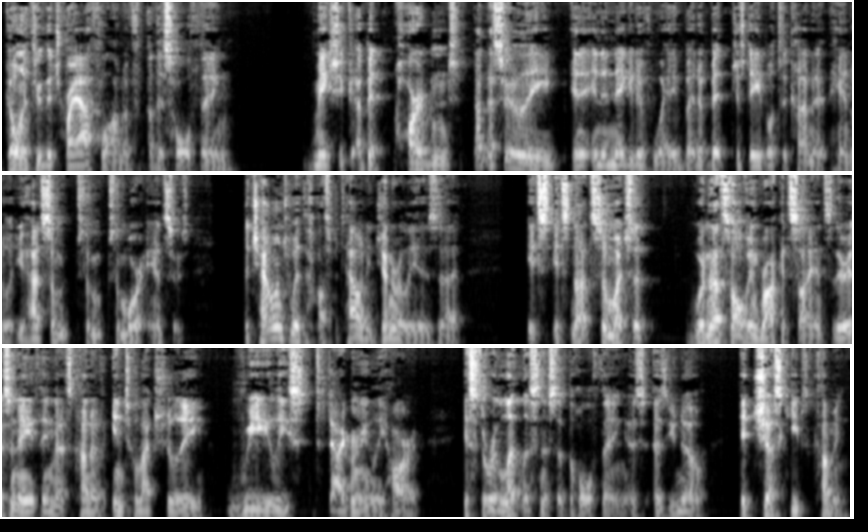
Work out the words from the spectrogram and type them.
going through the triathlon of, of this whole thing makes you a bit hardened, not necessarily in a, in a negative way, but a bit just able to kind of handle it. You have some some some more answers the challenge with hospitality generally is that it's it's not so much that we're not solving rocket science. There isn't anything that's kind of intellectually really staggeringly hard. It's the relentlessness of the whole thing, as as you know. It just keeps coming.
